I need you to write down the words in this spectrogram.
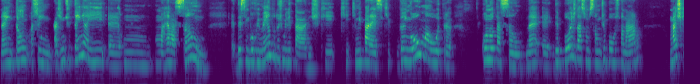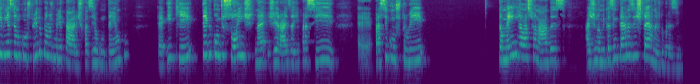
Né? Então, assim, a gente tem aí é, um, uma relação desse envolvimento dos militares que, que, que, me parece que ganhou uma outra conotação né, é, depois da assunção de Bolsonaro, mas que vinha sendo construído pelos militares fazia algum tempo é, e que teve condições né, gerais aí para se, é, se construir também relacionadas às dinâmicas internas e externas do Brasil.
